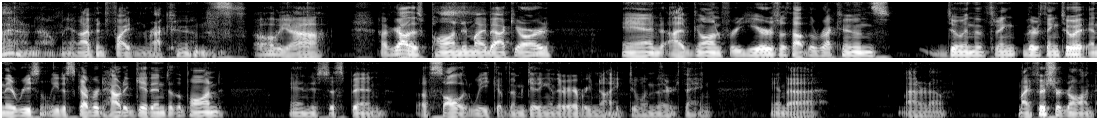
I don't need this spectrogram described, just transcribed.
I don't know, man. I've been fighting raccoons. Oh, yeah. I've got this pond in my backyard, and I've gone for years without the raccoons doing the thing, their thing to it. And they recently discovered how to get into the pond, and it's just been a solid week of them getting in there every night doing their thing. And uh, I don't know. My fish are gone.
